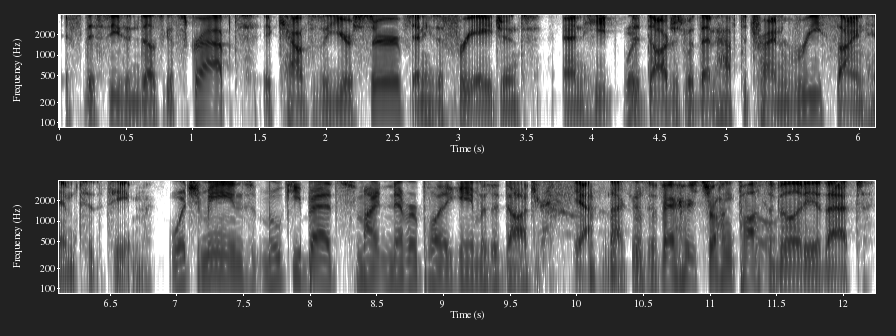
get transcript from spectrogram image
if this season does get scrapped, it counts as a year served, and he's a free agent, and he the Dodgers would then have to try and re-sign him to the team. which means Mookie Betts might never play a game as a Dodger. Yeah, that is a very strong possibility of that.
